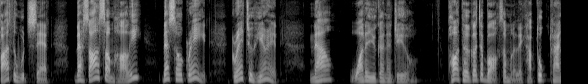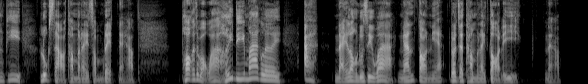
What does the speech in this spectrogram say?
father would said that's awesome Holly that's so great great to hear it now what are you gonna do พ่อเธอก็จะบอกเสมอเลยครับ ทุกครั้งที่ลูกสาวทำอะไรสำเร็จนะครับ พ่อก็จะบอกว่าเฮ้ยดีมากเลยอะไหนลองดูซิว่างั้นตอนเนี้ยเราจะทำอะไรต่อได้อีกนะครับ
